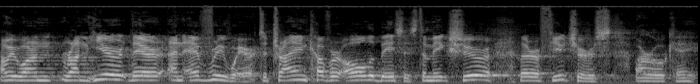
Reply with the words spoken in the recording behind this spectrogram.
And we run, run here, there, and everywhere to try and cover all the bases to make sure that our futures are okay.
